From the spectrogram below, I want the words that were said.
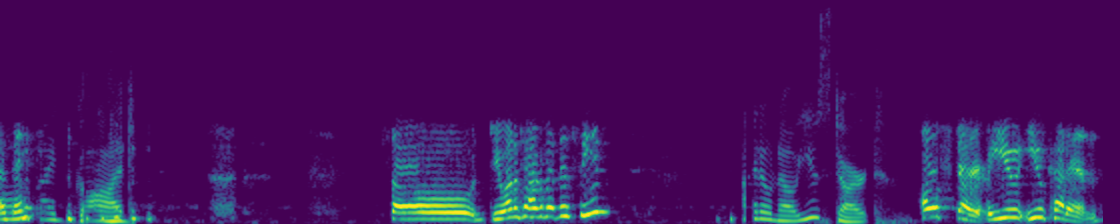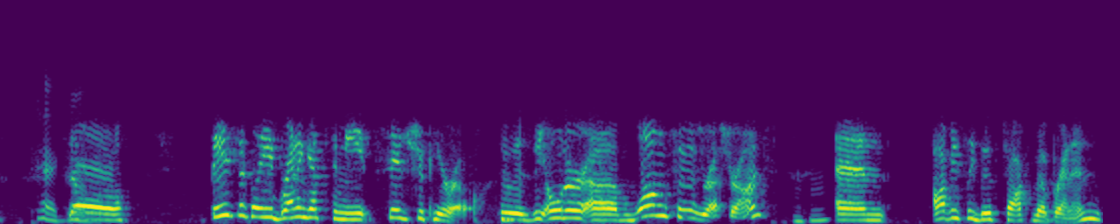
I oh think. my god. so, do you want to talk about this scene? I don't know. You start. I'll start, but you you cut in. Okay, go. So basically, Brennan gets to meet Sid Shapiro, who is the owner of Wong Foo's restaurant. Mhm. And obviously, Booth talks about Brennan.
